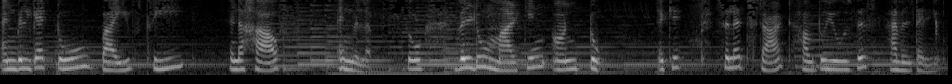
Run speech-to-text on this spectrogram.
and we'll get 2 by 3 and a half envelopes. So we'll do marking on 2 okay? So let's start. How to use this? I will tell you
